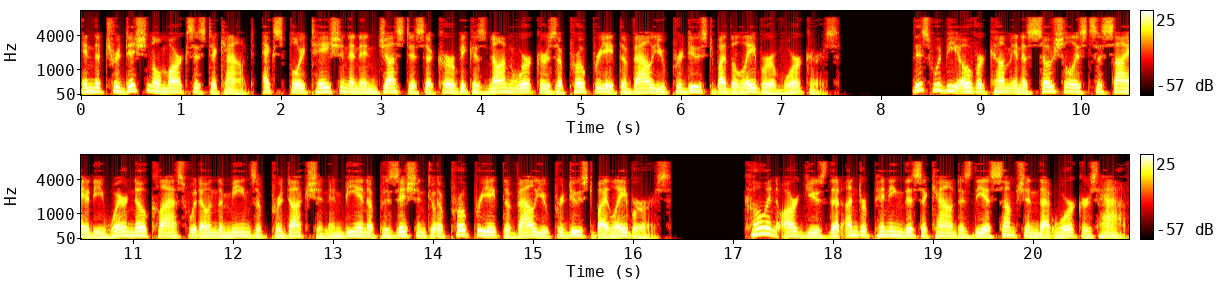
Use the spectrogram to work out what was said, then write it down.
In the traditional Marxist account, exploitation and injustice occur because non-workers appropriate the value produced by the labor of workers. This would be overcome in a socialist society where no class would own the means of production and be in a position to appropriate the value produced by laborers. Cohen argues that underpinning this account is the assumption that workers have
